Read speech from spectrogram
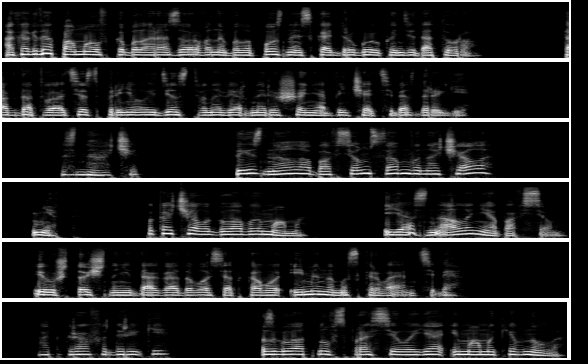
А когда помолвка была разорвана, было поздно искать другую кандидатуру. Тогда твой отец принял единственно верное решение обвенчать себя с дороги. «Значит, ты знала обо всем с самого начала?» «Нет», — покачала головой мама. «Я знала не обо всем, и уж точно не догадывалась, от кого именно мы скрываем тебя». «От графа Дороги?» Сглотнув, спросила я, и мама кивнула.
